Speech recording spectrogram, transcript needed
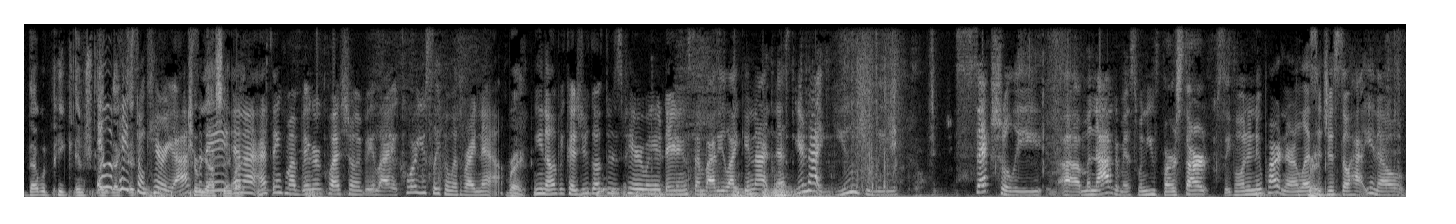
that would peak interest. it would pique some curiosity, curiosity, and. I, I think my bigger question would be like, who are you sleeping with right now? Right. You know, because you go through this period when you're dating somebody, like you're not nec- you're not usually sexually uh, monogamous when you first start sleeping with a new partner, unless Right. it just so ha- you know.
